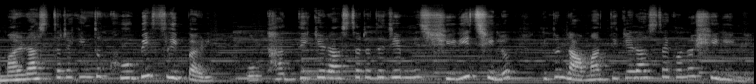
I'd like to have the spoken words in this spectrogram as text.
নামার রাস্তাটা কিন্তু খুবই স্লিপারি ওঠার দিকে রাস্তাটাতে যেমনি সিঁড়ি ছিল, কিন্তু নামার দিকে রাস্তায় কোনো সিঁড়ি নেই।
